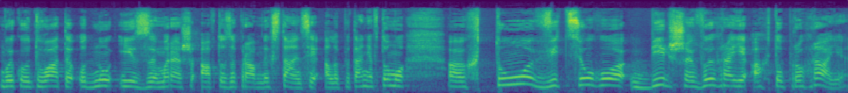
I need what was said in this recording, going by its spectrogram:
бойкотувати одну із мереж автозаправних станцій. Але питання в тому, е, хто від цього більше виграє, а хто програє.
